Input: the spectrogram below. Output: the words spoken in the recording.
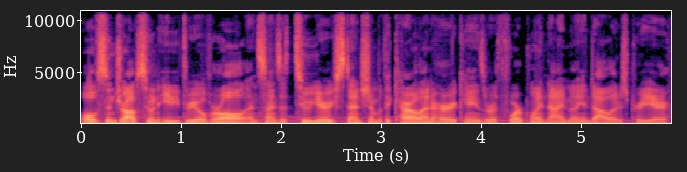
Olofsson drops to an 83 overall and signs a two year extension with the Carolina Hurricanes worth $4.9 million per year.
